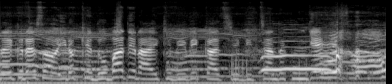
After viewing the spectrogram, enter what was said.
네 그래서 이렇게 노바디 라이크 뮤비까지 미찌한테 공개해서.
